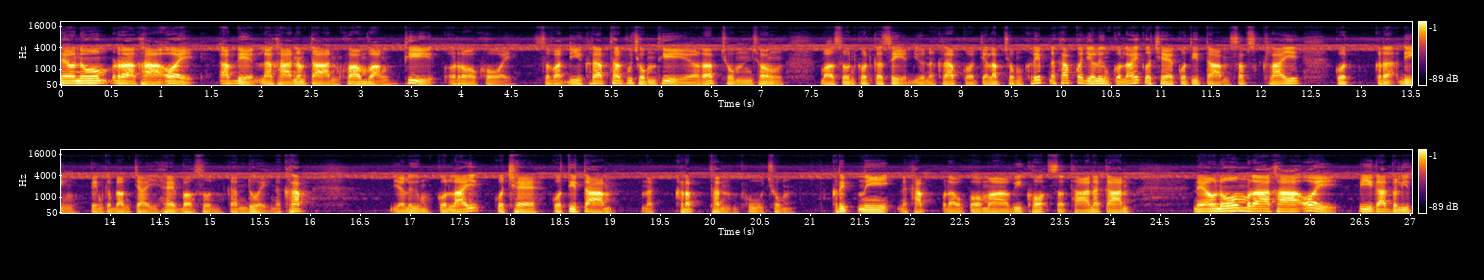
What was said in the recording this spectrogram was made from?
แนวโน้มราคาอ้อย อัปเดตราคาน้ำตาลความหวังที่รอคอย สวัสดีครับท่านผู้ชมที่รับชมช่องมาโซนคนเกษตรอยู่นะครับ ก่อนจะรับชมคลิปนะครับ ก็อย่าลืมกดไลค์กดแชร์กดติดตาม Subscribe กดกระดิ่งเป็นกำลังใจให้บาโซนกันด้วยนะครับ อย่าลืมกดไลค์กดแชร์กดติดตามนะครับท่านผู้ชมคลิปนี้นะครับ เราก็มาวิเคราะห์สถานการณ์ แนวโน้มราคาอ้อย ปีการผลิต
